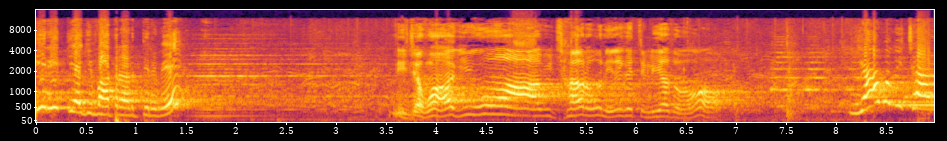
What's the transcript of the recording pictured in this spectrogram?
ಈ ರೀತಿಯಾಗಿ ಮಾತನಾಡುತ್ತಿರುವೆ? ನಿಜವಾಗಿಯೂ ಆ ವಿಚಾರವು ನಿನಗೆ ತಿಳಿಯದು? ಯಾವ ವಿಚಾರ?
